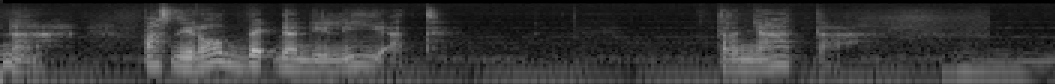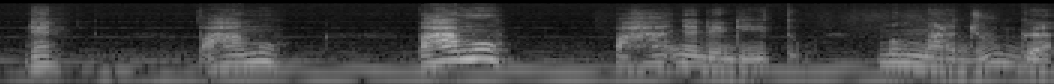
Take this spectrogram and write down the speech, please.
Nah, pas dirobek dan dilihat, ternyata Den, pahamu, pahamu, pahanya Dendi itu memar juga.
